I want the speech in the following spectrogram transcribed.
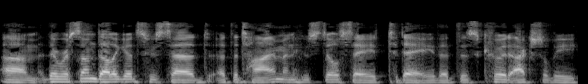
Um, there were some delegates who said at the time and who still say today that this could actually,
